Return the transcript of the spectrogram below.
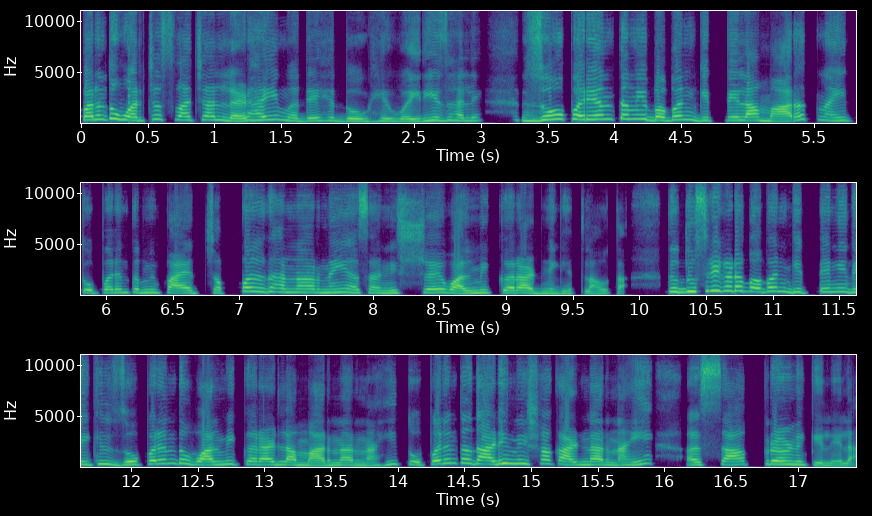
परंतु वर्चस्वाच्या लढाईमध्ये हे दोघे वैरी झाले. जोपर्यंत मी बबन गित्तेला मारत नाही तोपर्यंत मी पायात चप्पल घालणार नाही असा निश्चय वाल्मिक कराडने घेतला होता. तर दुसरीकडे बबन गित्तेने देखील जोपर्यंत वाल्मिक कराडला मारणार नाही तोपर्यंत दाढी मिशा काढणार नाही असा प्रण केलेला.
